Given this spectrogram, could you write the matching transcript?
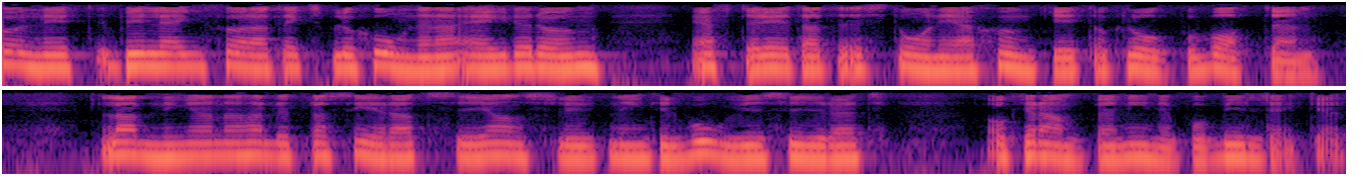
funnit belägg för att explosionerna ägde rum efter det att Estonia sjunkit och låg på botten. Laddningarna hade placerats i anslutning till bogvisiret och rampen inne på bildäcket.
